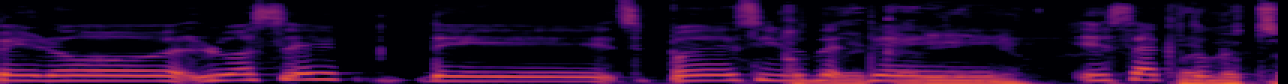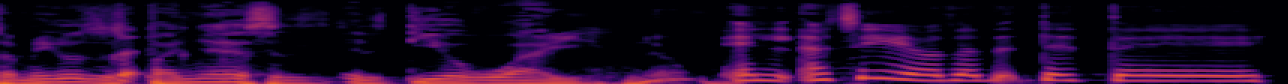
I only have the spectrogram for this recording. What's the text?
pero lo hace de, se puede decir, Como de, de de- cariño. exacto. Para nuestros amigos de España es el, el tío guay, ¿no? El, así, o sea, te, te-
